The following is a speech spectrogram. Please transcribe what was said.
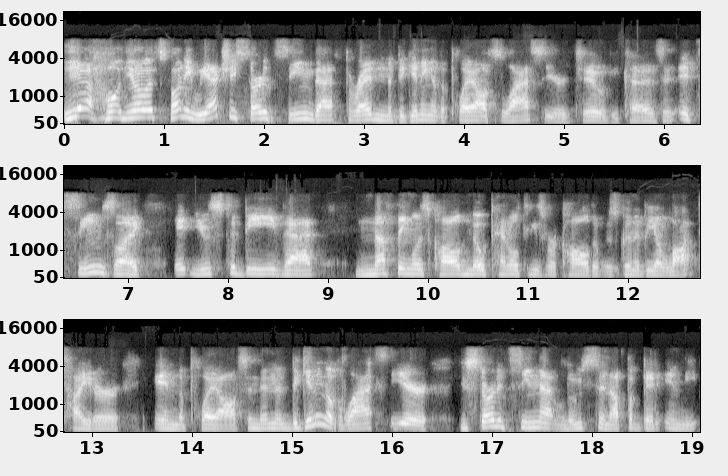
Yeah, well, you know, it's funny. We actually started seeing that thread in the beginning of the playoffs last year too, because it, it seems like it used to be that nothing was called, no penalties were called. It was going to be a lot tighter in the playoffs. And then the beginning of last year, you started seeing that loosen up a bit in the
